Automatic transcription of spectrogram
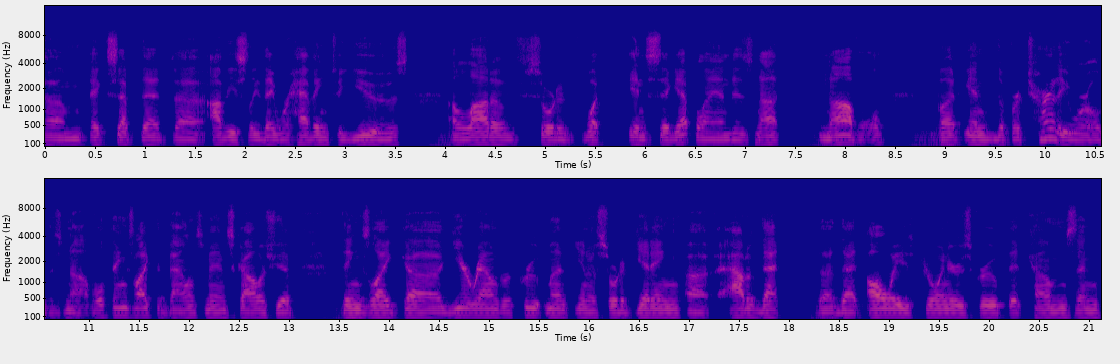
um, except that uh, obviously they were having to use a lot of sort of what in SIGEP land is not novel, but in the fraternity world is novel. Things like the Balance Man Scholarship, things like uh, year-round recruitment. You know, sort of getting uh, out of that that always joiners group that comes and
